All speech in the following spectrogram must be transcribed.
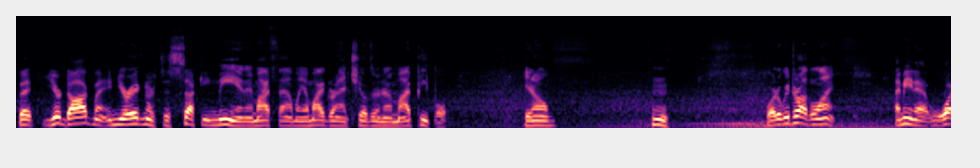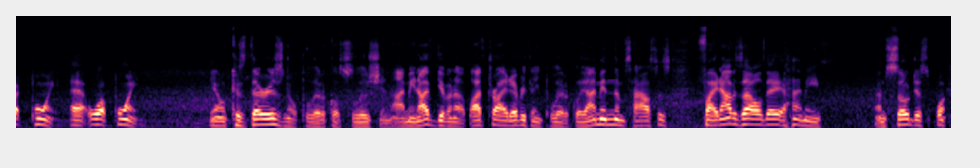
but your dogma and your ignorance is sucking me in and my family and my grandchildren and my people. You know, hmm. Where do we draw the line? I mean, at what point? At what point? You know, because there is no political solution. I mean, I've given up. I've tried everything politically. I'm in those houses fighting. I was all day. I mean, I'm so disappointed.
